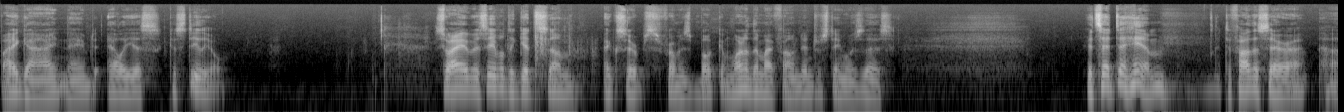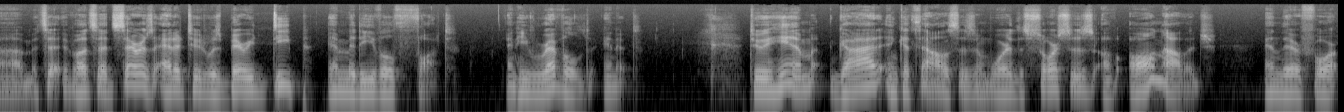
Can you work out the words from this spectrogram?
by a guy named Elias Castillo. So I was able to get some excerpts from his book, and one of them I found interesting was this. It said to him, to Father Serra, um, it said, well, it said Serra's attitude was buried deep in medieval thought, and he reveled in it. To him, God and Catholicism were the sources of all knowledge and therefore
